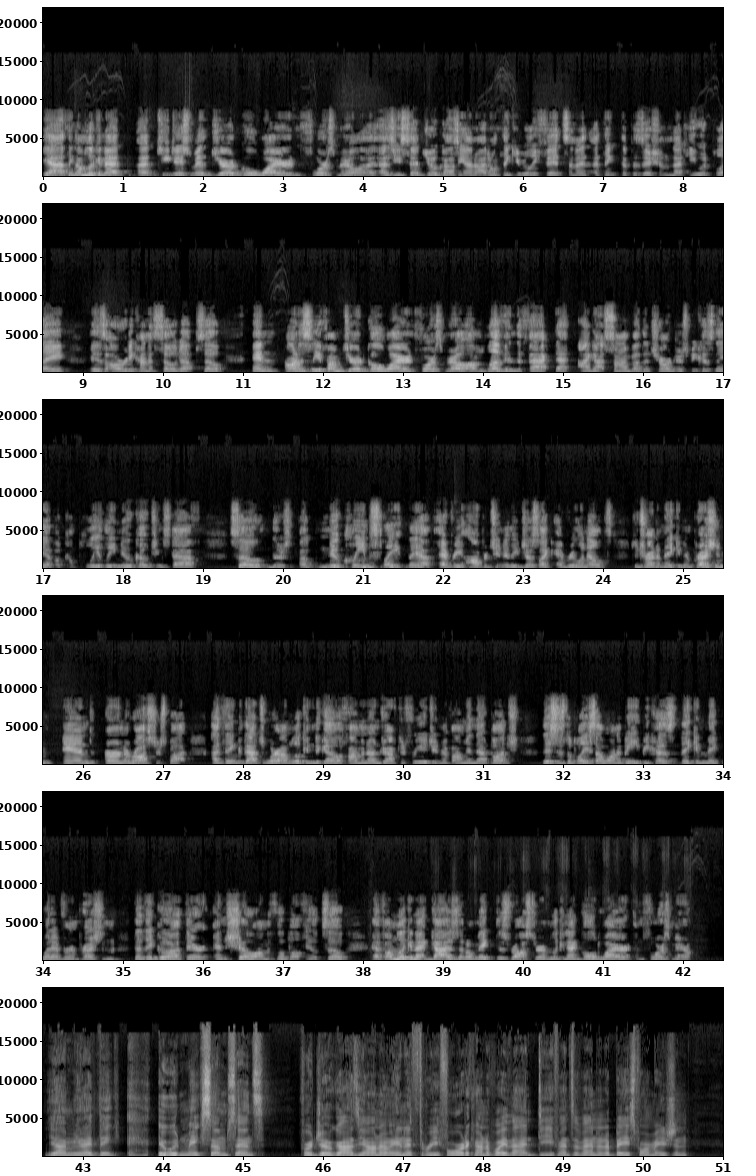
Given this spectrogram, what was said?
Yeah, I think I'm looking at, at TJ Smith, Jared Goldwire, and Forrest Merrill. As you said, Joe Gaziano, I don't think he really fits, and I, I think the position that he would play is already kind of sewed up. So, and honestly, if I'm Jared Goldwire and Forrest Merrill, I'm loving the fact that I got signed by the Chargers because they have a completely new coaching staff. So there's a new clean slate. They have every opportunity, just like everyone else, to try to make an impression and earn a roster spot. I think that's where I'm looking to go if I'm an undrafted free agent. If I'm in that bunch, this is the place I want to be because they can make whatever impression that they go out there and show on the football field. So if I'm looking at guys that'll make this roster, I'm looking at Goldwire and Forrest Merrill. Yeah, I mean, I think it would make some sense for Joe Gaziano in a 3 4 to kind of play that defensive end in a base formation.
